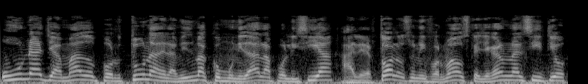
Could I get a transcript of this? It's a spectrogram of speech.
una llamada oportuna de la misma comunidad a la policía alertó a los uniformados que llegaron al sitio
